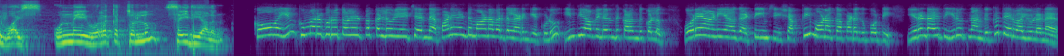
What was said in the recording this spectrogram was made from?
வாய்ஸ் உண்மையை உறக்கச் சொல்லும் செய்தியாளன். கோவையின் குமரகுரு தொழில்நுட்ப கல்லூரியைச் சேர்ந்த பனிரெண்டு மாணவர்கள் அடங்கிய குழு இந்தியாவிலிருந்து கலந்து கொள்ளும் ஒரே அணியாக டீம் சி சக்தி மோனாக்கா படகு போட்டி இரண்டாயிரத்தி இருபத்தி நான்குக்கு தேர்வாகியுள்ளனர்.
